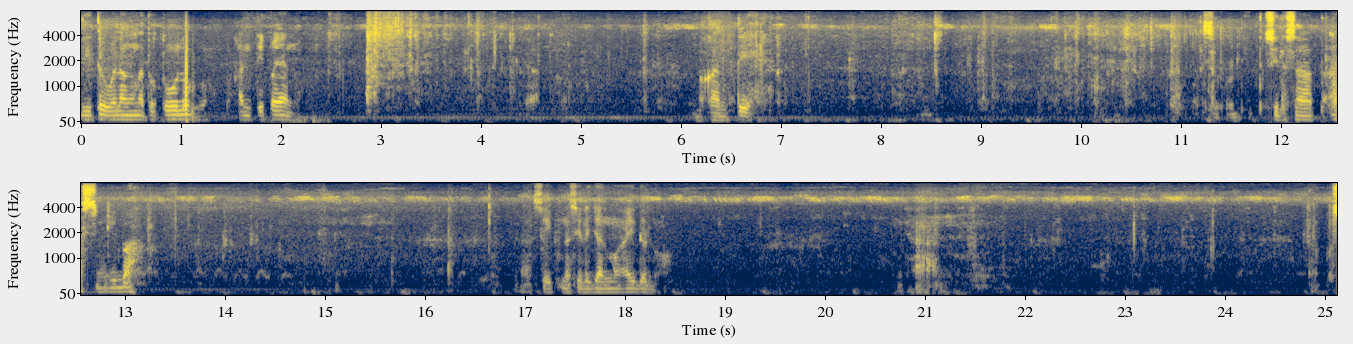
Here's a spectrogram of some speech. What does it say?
Dito walang natutulog. oh. Bakante pa yan. oh. Bakante. So dito sila sa taas yung iba. Yan, safe na sila dyan mga idol oh. yan. Tapos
